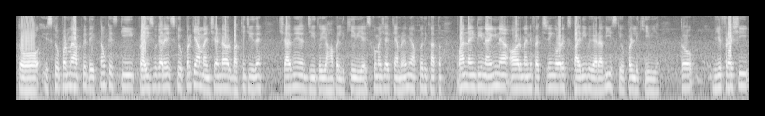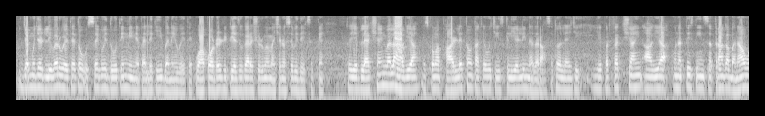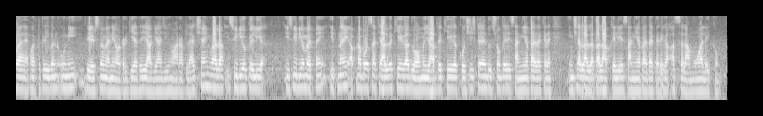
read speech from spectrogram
तो इसके ऊपर मैं आपके देखता हूँ कि इसकी प्राइस वगैरह, इसके ऊपर क्या मैंशन है और बाकी चीज़ें। शायद मैं जी तो यहाँ पर लिखी हुई है। इसको मैं शायद कैमरे में आपको दिखाता हूँ। 199 है और मैन्युफैक्चरिंग और एक्सपायरी वगैरह भी इसके ऊपर लिखी हुई है। तो ये फ्रेश ही जब मुझे डिलीवर हुए थे तो उससे कोई दो तीन महीने पहले के ही बने हुए थे। वो आप ऑर्डर डिटेल्स वगैरह शुरू में मैंशन उससे भी देख सकते हैं। तो ये ब्लैक शाइन वाला आ गया। इसको मैं फाड़ लेता हूँ ताकि वो चीज़ क्लियरली नज़र आ सके। तो लें जी, ये परफेक्ट शाइन आ गया। उनतीस तीन सत्रह का बना हुआ है और तकरीबन उन्हीं डेट्स में मैंने ऑर्डर किया था। ये आ गया जी हमारा ब्लैक शाइन वाला। इस वीडियो के लिए, इस वीडियो में इतना ही इतना ही अपना बहुत सा ख्याल रखिएगा, दुआओं में याद रखिएगा। कोशिश करें दूसरों के लिए सानिया पैदा करें। इन अल्लाह ताला आपके लिए सानिया पैदा करेगा। असलकुम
